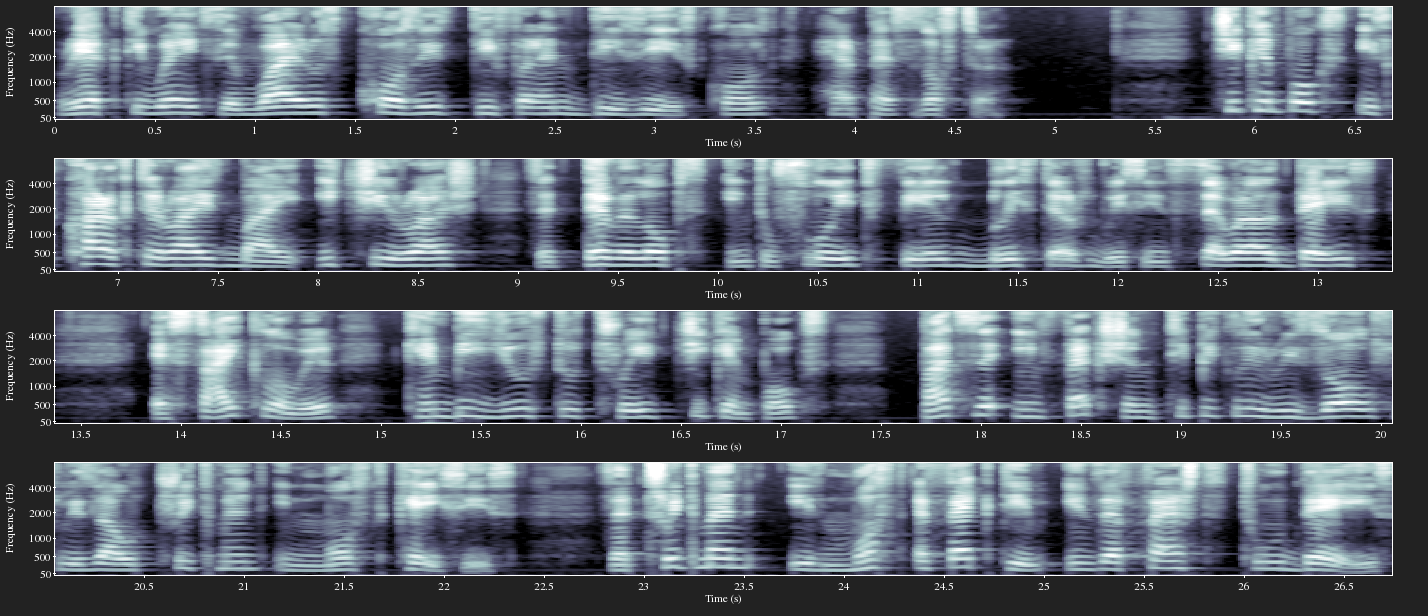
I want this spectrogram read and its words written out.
reactivates the virus causes different disease called herpes zoster. Chickenpox is characterized by itchy rash that develops into fluid-filled blisters within several days. A Acyclovir can be used to treat chickenpox, but the infection typically resolves without treatment in most cases. The treatment is most effective in the first two days,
